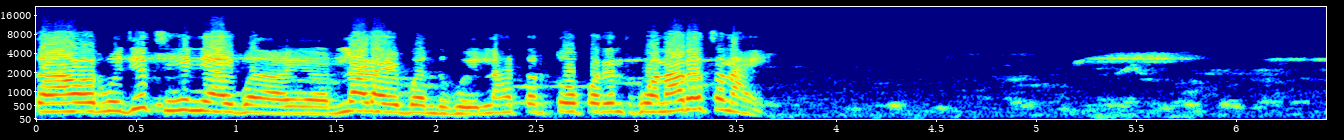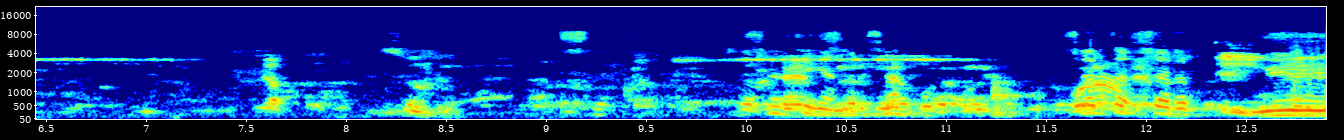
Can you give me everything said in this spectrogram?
त्या रोजीच ही न्याय लढाई बंद होईल. नाही तर तोपर्यंत होणारच नाही. मी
